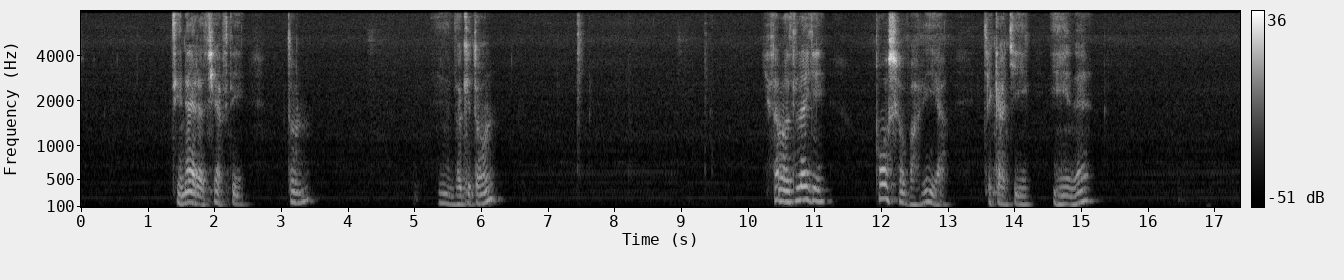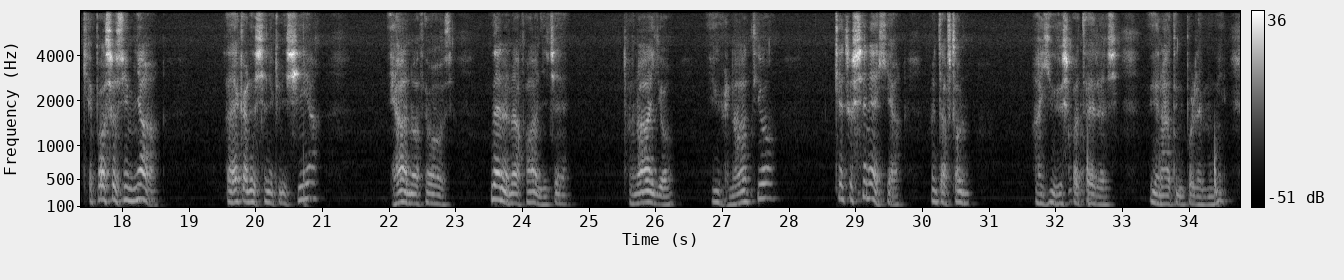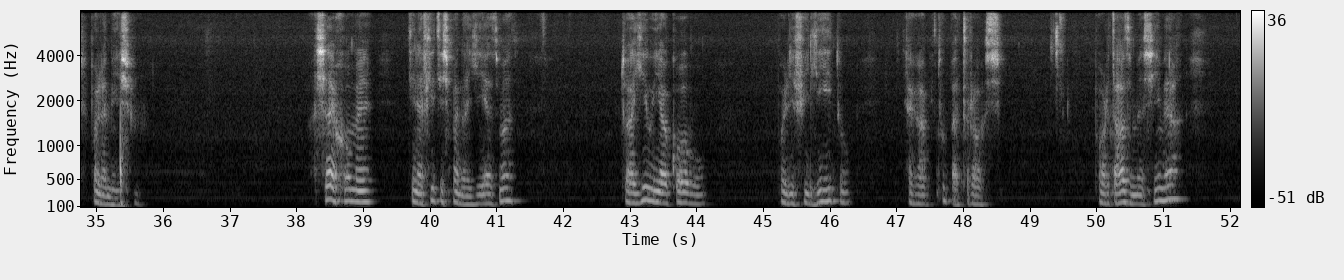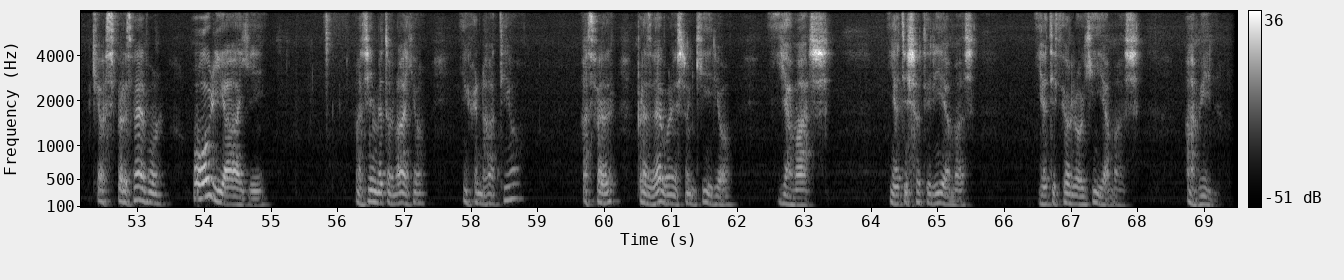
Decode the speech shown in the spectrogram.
την αίρεση αυτή των δοκιτών και θα μας λέγει πόσο βαρία και κακή είναι και πόσο ζημιά θα έκανε στην Εκκλησία εάν ο Θεός δεν αναφάνισε τον Άγιο Ιγνάτιο και του συνέχεια με αυτόν Αγίους Πατέρες δυνάτην πολεμήσουν. Ας έχουμε την ευχή της Παναγίας μας, του Αγίου Ιακώβου, πολυφιλή του και αγαπητού πατρός. Πορτάζουμε σήμερα και ας πρεσβεύουν όλοι οι Άγιοι μαζί με τον Άγιο Ιγνάτιο ας πρεσβεύουν στον Κύριο για μας, για τη σωτηρία μας, για τη θεολογία μας. Αμήν.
